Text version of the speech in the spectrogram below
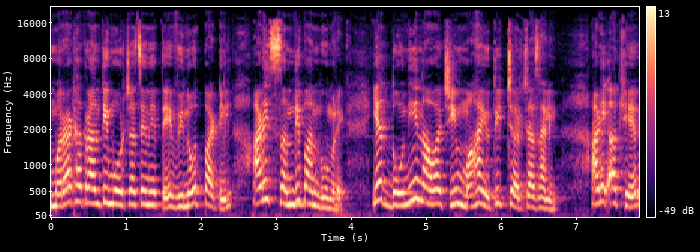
मराठा क्रांती मोर्चाचे नेते विनोद पाटील आणि संदीपान भुमरे या दोन्ही नावाची महायुतीत चर्चा झाली. आणि अखेर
